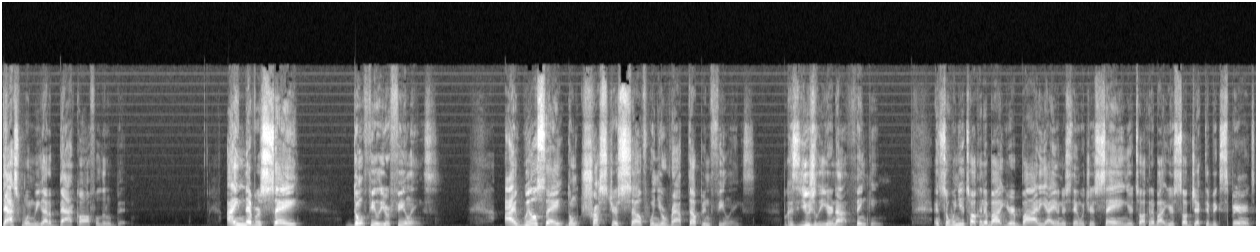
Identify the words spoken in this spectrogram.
that's when we got to back off a little bit. I never say, don't feel your feelings. I will say, don't trust yourself when you're wrapped up in feelings because usually you're not thinking. And so when you're talking about your body, I understand what you're saying. You're talking about your subjective experience.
